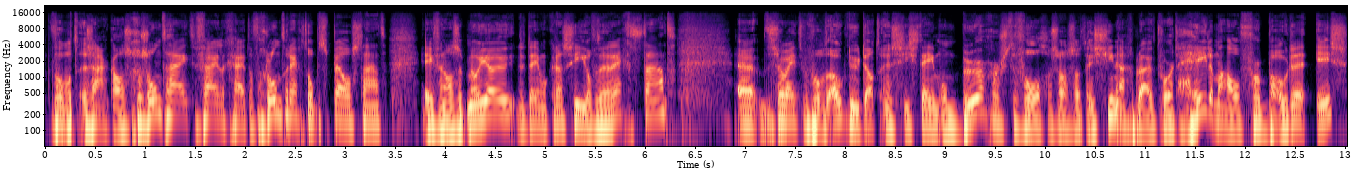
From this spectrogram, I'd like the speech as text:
bijvoorbeeld zaken als gezondheid, veiligheid of grondrechten op het spel staat. Evenals het milieu, de democratie of de rechtsstaat. Eh, zo weten we bijvoorbeeld ook nu dat een systeem om burgers te volgen, zoals dat in China gebruikt wordt, helemaal verboden is.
